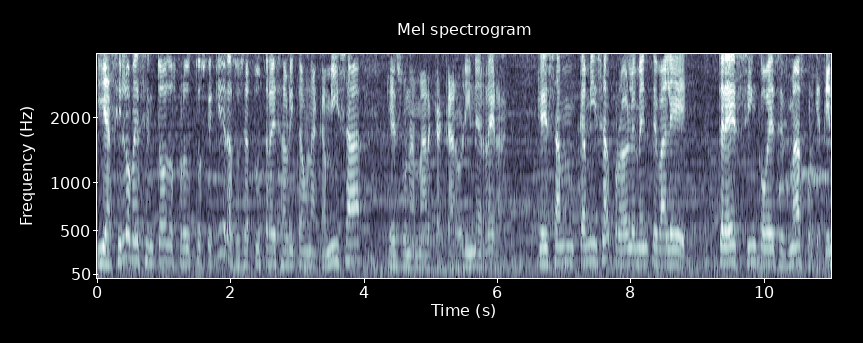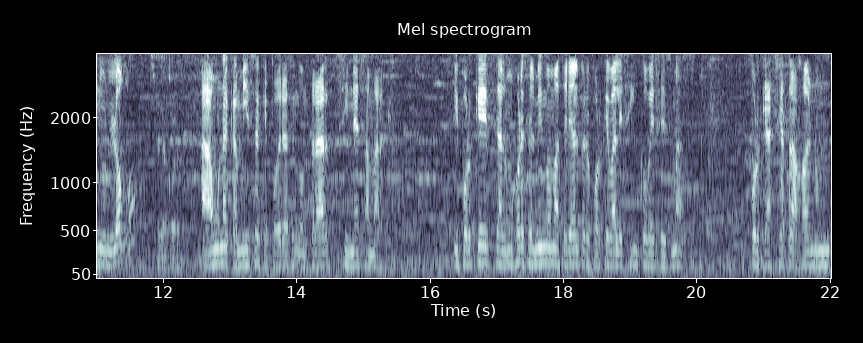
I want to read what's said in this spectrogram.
Y así lo ves en todos los productos que quieras. O sea, tú traes ahorita una camisa que es una marca Carolina Herrera. Que esa camisa probablemente vale 3, 5 veces más porque tiene un logo Estoy de acuerdo. a una camisa que podrías encontrar sin esa marca. ¿Y por qué? A lo mejor es el mismo material, pero ¿por qué vale 5 veces más? Porque se ha trabajado en un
